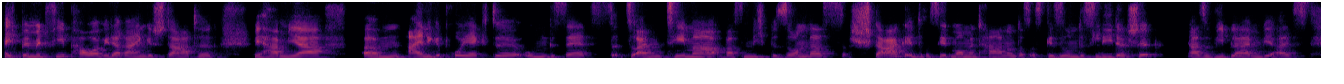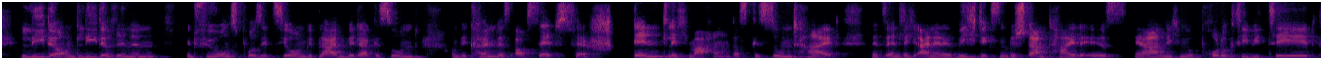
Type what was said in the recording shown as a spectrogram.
Ich bin mit viel Power wieder reingestartet. Wir haben ja ähm, einige Projekte umgesetzt zu einem Thema, was mich besonders stark interessiert momentan, und das ist gesundes Leadership. Also wie bleiben wir als Leader und Leaderinnen in Führungspositionen? Wie bleiben wir da gesund? Und wie können wir es auch selbstverständlich machen, dass Gesundheit letztendlich einer der wichtigsten Bestandteile ist? Ja, nicht nur Produktivität,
